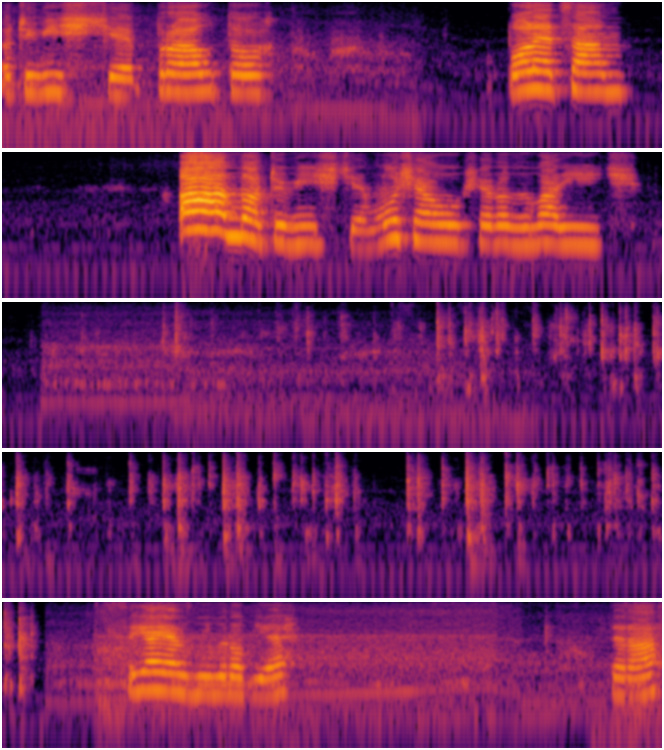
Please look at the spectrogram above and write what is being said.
Oczywiście pro auto. Polecam. A no oczywiście, musiał się rozwalić. Co ja, ja z nim robię? Teraz.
